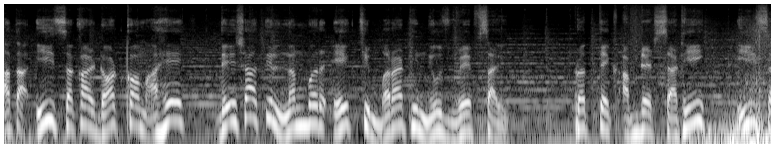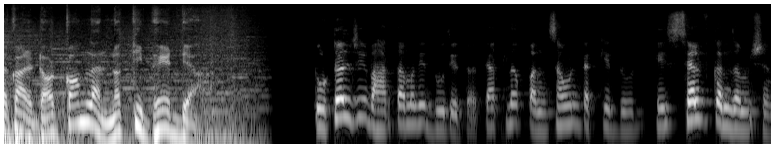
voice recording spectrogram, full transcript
आता ई सकाळ डॉट कॉम आहे देशातील नंबर एक ची मराठी न्यूज वेबसाईट. प्रत्येक अपडेटसाठी ई सकाळ डॉट कॉम ला नक्की भेट द्या. टोटल जे भारतामध्ये दूध येतं त्यातलं पंचावन्न टक्के दूध हे सेल्फ कन्झम्पशन.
